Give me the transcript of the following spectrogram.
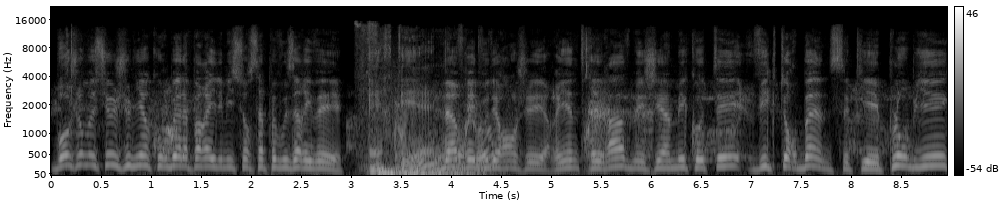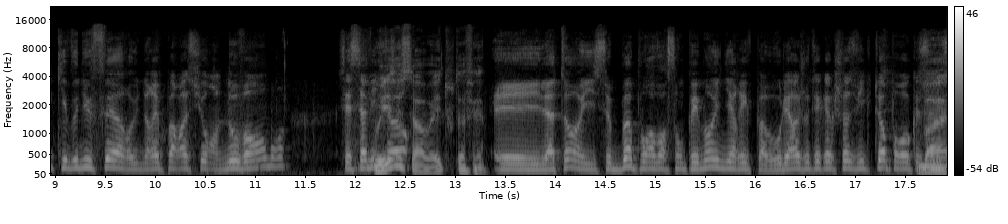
Bonjour monsieur Julien Courbet à l'appareil, l'émission Ça peut vous arriver. RTL. Navré de vous déranger, rien de très grave, mais j'ai à mes côtés Victor Benz, qui est plombier, qui est venu faire une réparation en novembre. C'est ça, Oui, Victor c'est ça, oui, tout à fait. Et il attend, il se bat pour avoir son paiement, il n'y arrive pas. Vous voulez rajouter quelque chose, Victor, pour que Bah,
